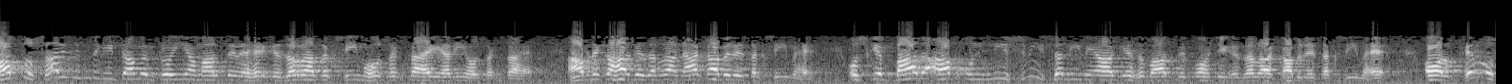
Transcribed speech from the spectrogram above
آپ تو ساری زندگی ٹامک ٹوئیاں مارتے رہے کہ ذرہ تقسیم ہو سکتا ہے یا نہیں ہو سکتا ہے۔ آپ نے کہا کہ ذرہ ناقابل تقسیم ہے۔ اس کے بعد آپ انیسویں صدی میں آ کے اس بات پہ پہنچے کہ ذرہ قابل تقسیم ہے۔ اور پھر اس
